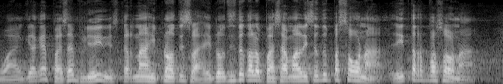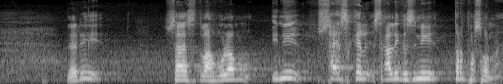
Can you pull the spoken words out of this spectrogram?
Wah, kira-kira bahasa beliau ini karena hipnotis lah. Hipnotis itu kalau bahasa Malaysia itu pesona, jadi terpesona. Jadi saya setelah pulang, ini saya sekali, sekali ke sini terpesona.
